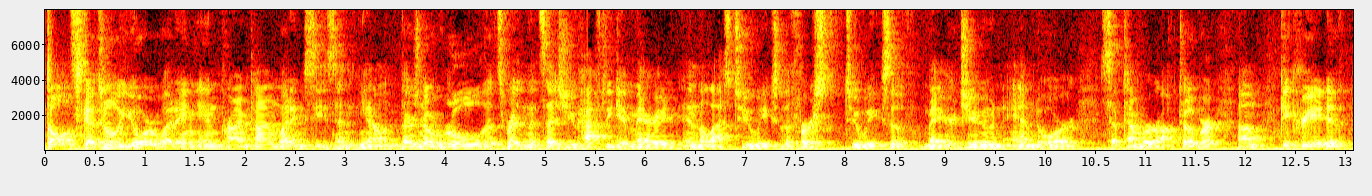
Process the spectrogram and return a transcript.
don't schedule your wedding in primetime wedding season. You know, there's no rule that's written that says you have to get married in the last two weeks or the first two weeks of May or June and or September or October. Um, get creative,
